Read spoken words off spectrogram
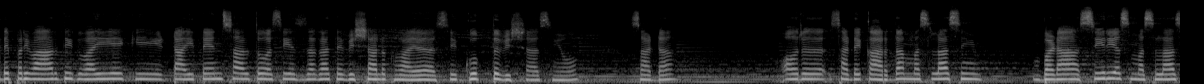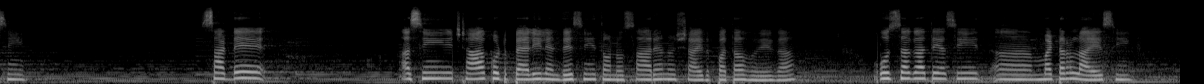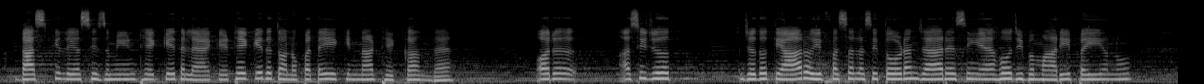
ਸਾਡੇ ਪਰਿਵਾਰ ਦੀ ਗਵਾਹੀ ਹੈ ਕਿ 2.5 3 ਸਾਲ ਤੋਂ ਅਸੀਂ ਇਸ ਜਗ੍ਹਾ ਤੇ ਵਿਸ਼ਾ ਲਿਖਵਾਇਆ ਹੋਇਆ ਸੀ, ਗੁਪਤ ਵਿਸ਼ਾ ਸੀ ਉਹ ਸਾਡਾ। ਔਰ ਸਾਡੇ ਘਰ ਦਾ ਮਸਲਾ ਸੀ, ਬੜਾ ਸੀਰੀਅਸ ਮਸਲਾ ਸੀ। ਸਾਡੇ ਅਸੀਂ ਸ਼ਾਹਕੋਟ ਪਹਿਲੀ ਲੈਂਦੇ ਸੀ, ਤੁਹਾਨੂੰ ਸਾਰਿਆਂ ਨੂੰ ਸ਼ਾਇਦ ਪਤਾ ਹੋਵੇਗਾ। ਉਸ ਜਗ੍ਹਾ ਤੇ ਅਸੀਂ ਮਟਰ ਲਾਏ ਸੀ। 10 ਕਿੱਲੇ ਅਸੀਂ ਜ਼ਮੀਨ ਠੇਕੇ ਤੇ ਲੈ ਕੇ, ਠੇਕੇ ਤੇ ਤੁਹਾਨੂੰ ਪਤਾ ਹੀ ਹੈ ਕਿੰਨਾ ਠੇਕਾ ਹੁੰਦਾ ਹੈ। ਔਰ ਅਸੀਂ ਜਦੋਂ ਜਦੋਂ ਤਿਆਰ ਹੋਈ ਫਸਲ ਅਸੀਂ ਤੋੜਨ ਜਾ ਰਹੇ ਸੀ, ਇਹੋ ਜੀ ਬਿਮਾਰੀ ਪਈ ਉਹਨੂੰ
